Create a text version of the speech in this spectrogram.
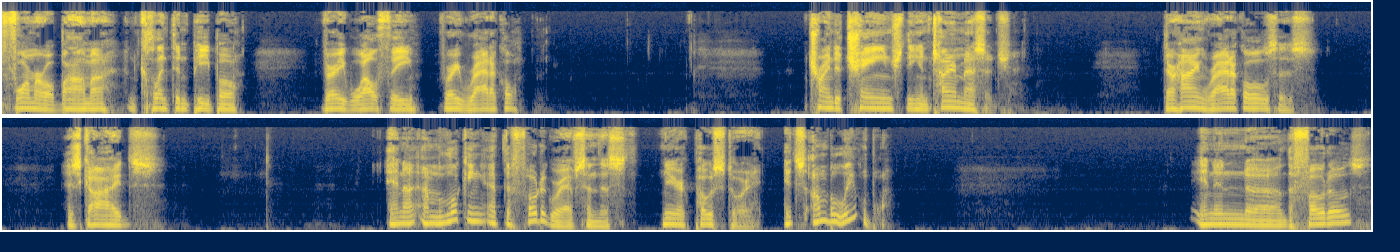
former Obama and Clinton people, very wealthy, very radical, trying to change the entire message. They're hiring radicals as as guides. And I, am looking at the photographs in this New York Post story. It's unbelievable. And in uh, the photos,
